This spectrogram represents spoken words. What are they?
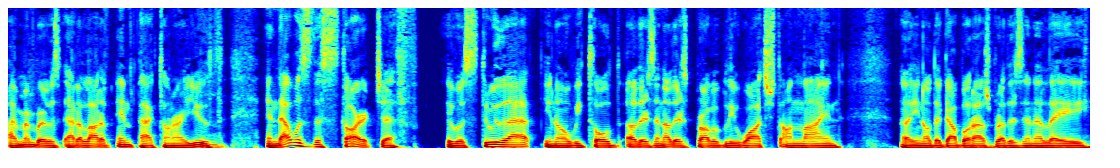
I remember it was, had a lot of impact on our youth. Mm. And that was the start, Jeff. It was through that, you know, we told others, and others probably watched online, uh, you know, the Gaborash brothers in LA,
